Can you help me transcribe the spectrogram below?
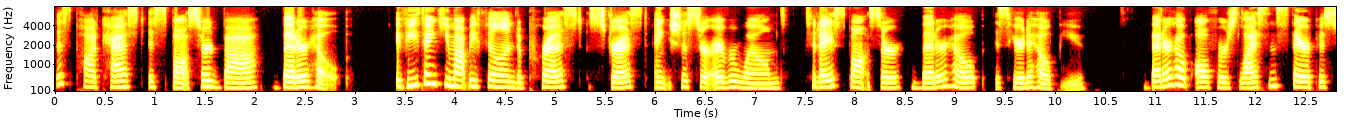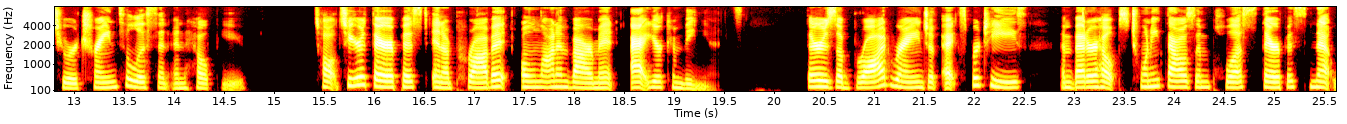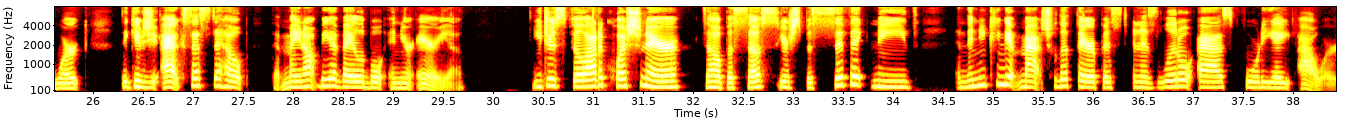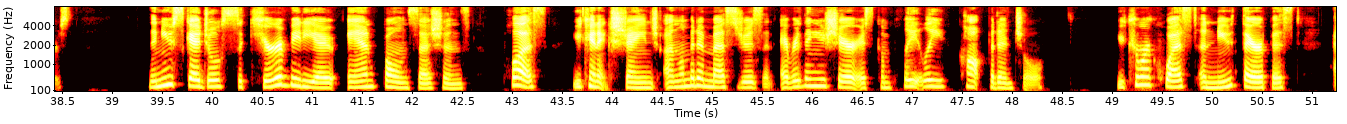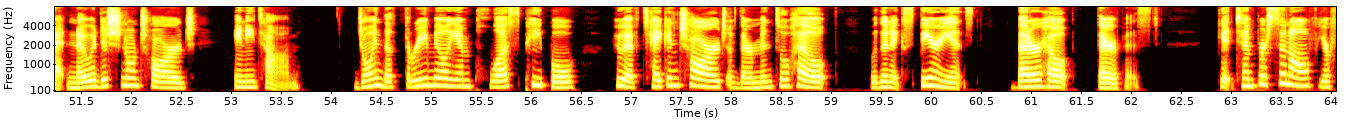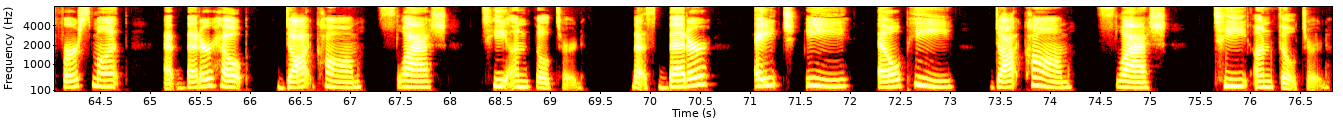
This podcast is sponsored by BetterHelp. If you think you might be feeling depressed, stressed, anxious, or overwhelmed, today's sponsor, BetterHelp, is here to help you. BetterHelp offers licensed therapists who are trained to listen and help you. Talk to your therapist in a private online environment at your convenience. There is a broad range of expertise and BetterHelp's 20,000 plus therapist network that gives you access to help that may not be available in your area. You just fill out a questionnaire to help assess your specific needs, and then you can get matched with a therapist in as little as 48 hours. Then you schedule secure video and phone sessions. Plus, you can exchange unlimited messages, and everything you share is completely confidential. You can request a new therapist at no additional charge anytime. Join the 3 million plus people who have taken charge of their mental health with an experienced BetterHelp therapist. Get 10% off your first month at betterhelp.com slash T unfiltered. That's better, H-E-L-P dot com slash T unfiltered.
